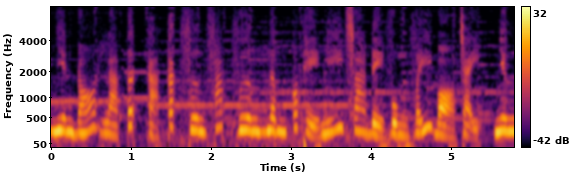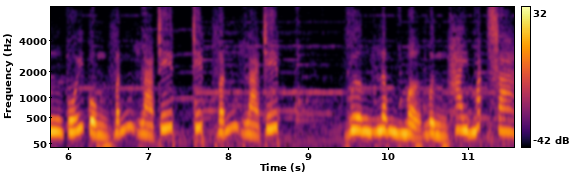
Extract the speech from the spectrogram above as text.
nhiên đó là tất cả các phương pháp Vương Lâm có thể nghĩ ra để vùng vẫy bỏ chạy, nhưng cuối cùng vẫn là chết, chết vẫn là chết. Vương Lâm mở bừng hai mắt ra,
